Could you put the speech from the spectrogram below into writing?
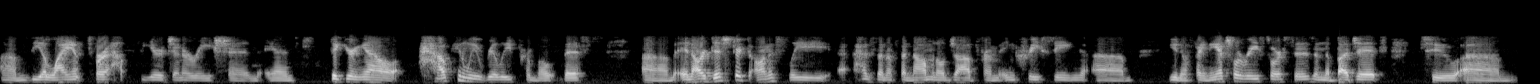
um, the Alliance for a Healthier Generation and figuring out how can we really promote this. Um, and our district, honestly, has done a phenomenal job from increasing, um, you know, financial resources in the budget to um,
